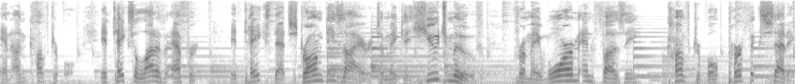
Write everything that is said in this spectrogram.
and uncomfortable. It takes a lot of effort. It takes that strong desire to make a huge move from a warm and fuzzy, comfortable, perfect setting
